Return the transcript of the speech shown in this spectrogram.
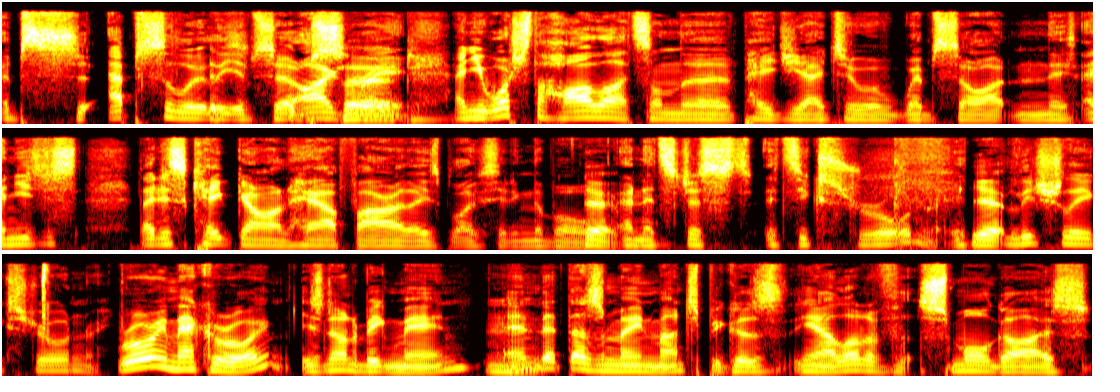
abs- absolutely It's absurd. I agree. And you watch the highlights on the PGA Tour website, and this, and you just they just keep going. How far are these blokes hitting the ball? Yeah. And it's just it's extraordinary. It's Yeah. literally extraordinary. Rory McIlroy is not a big man, Mhm. and that doesn't mean much because you know a lot of small guys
